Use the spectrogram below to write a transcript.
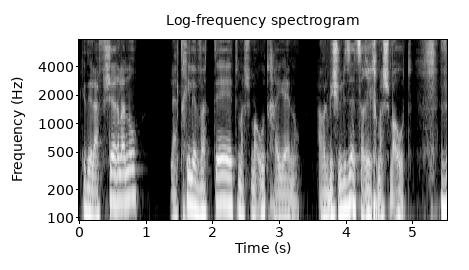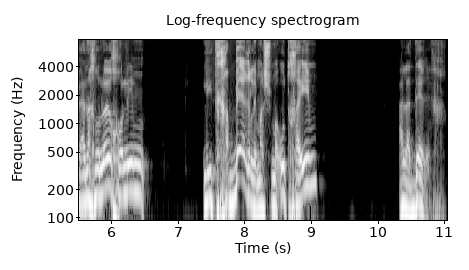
כדי לאפשר לנו להתחיל לבטא את משמעות חיינו. אבל בשביל זה צריך משמעות. ואנחנו לא יכולים להתחבר למשמעות חיים על הדרך.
